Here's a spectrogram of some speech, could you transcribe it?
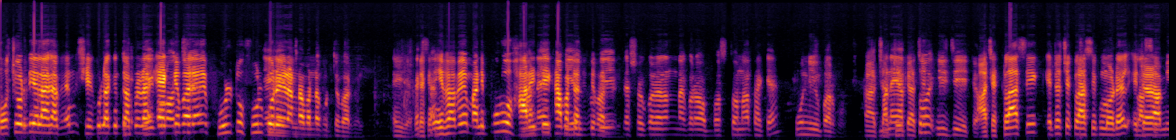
মোচড় দিয়ে লাগাবেন সেগুলা কিন্তু আপনারা একেবারে ফুল টু ফুল করে রান্না বান্না করতে পারবেন? এইভাবে মানে পুরো হাড়িতে মানে খাবারটা কেউ দিতে পারবেন। প্রেসার করে রান্না করে অভ্যস্ত না থাকে উনিও পারব। আচ্ছা মানে এত ইজি এটা। আচ্ছা ক্লাসিক এটা হচ্ছে ক্লাসিক মডেল এটা আমি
